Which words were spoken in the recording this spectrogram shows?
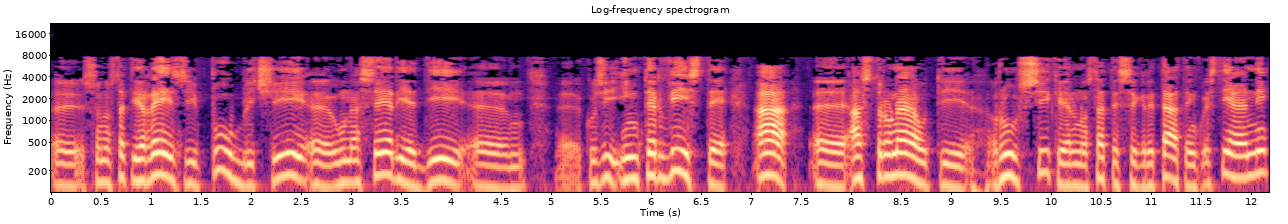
eh, sono stati resi pubblici eh, una serie di ehm, eh, così, interviste a eh, astronauti russi che erano state segretate in questi anni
